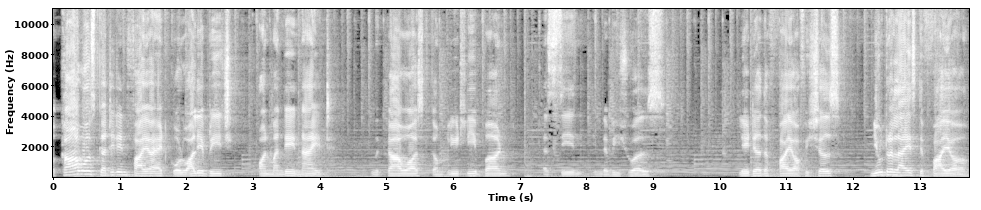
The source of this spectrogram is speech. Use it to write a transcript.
A car was gutted in fire at Colvale Bridge on Monday night. The car was completely burned as seen in the visuals. Later, the fire officials neutralized the fire.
